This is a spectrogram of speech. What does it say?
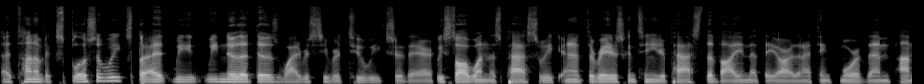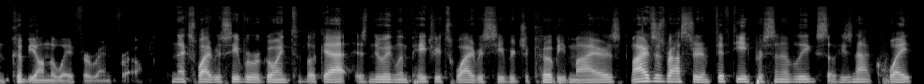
a ton of explosive weeks, but I, we we know that those wide receiver two weeks are there. We saw one this past week, and if the Raiders continue to pass the volume that they are, then I think more of them um, could be on the way for Renfrow. The next wide receiver we're going to look at is New England Patriots wide receiver Jakobi Meyers. Meyers is rostered in 58% of leagues, so he's not quite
